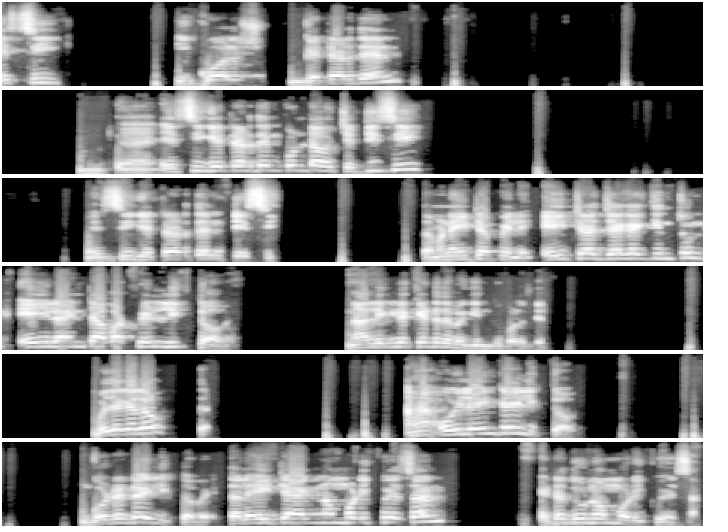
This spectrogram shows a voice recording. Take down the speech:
AC equals greater than AC greater than কোনটা হচ্ছে? DC AC greater than DC তার মানে এইটা পেলে। এইটার জায়গায় কিন্তু এই লাইনটা আবার ফের লিখতে হবে। না লিখলে কেটে দেবে কিন্তু বলে দিন বোঝা গেল? হ্যাঁ ওই লাইনটাই লিখতে হবে। গোটাটাই লিখতে হবে। তাহলে এইটা এক নম্বর ইকুয়েশন এটা দু নম্বর ইকুয়েশন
